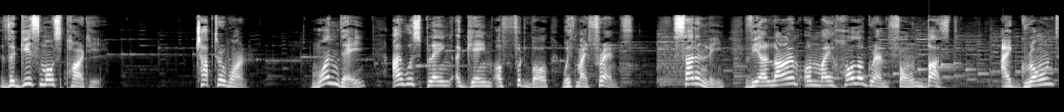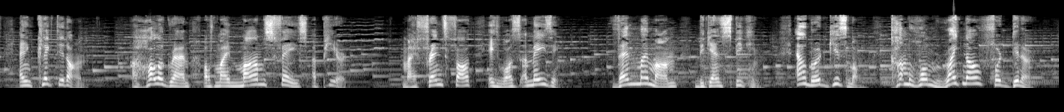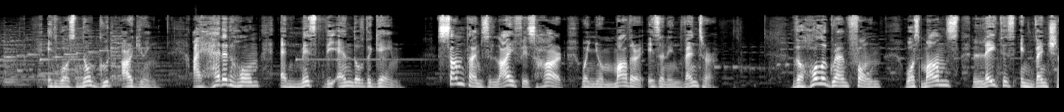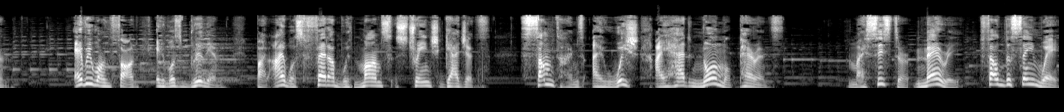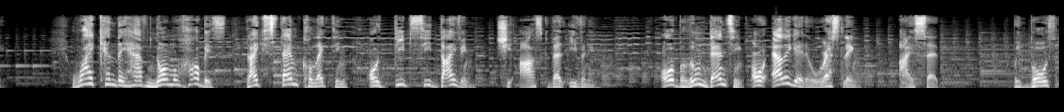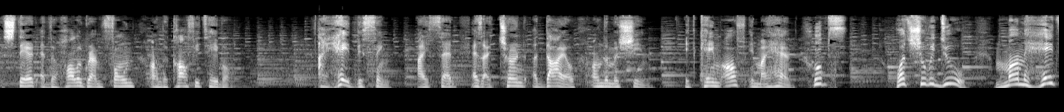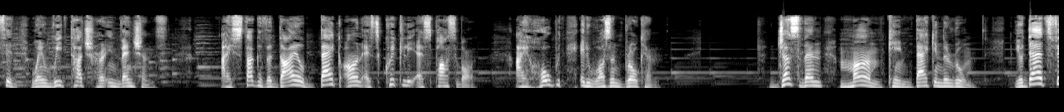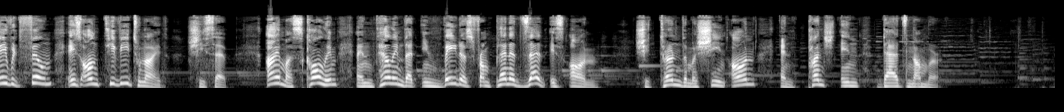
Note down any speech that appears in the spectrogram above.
The Gizmos Party. Chapter 1 One day, I was playing a game of football with my friends. Suddenly, the alarm on my hologram phone buzzed. I groaned and clicked it on. A hologram of my mom's face appeared. My friends thought it was amazing. Then my mom began speaking. Albert Gizmo, come home right now for dinner. It was no good arguing. I headed home and missed the end of the game. Sometimes life is hard when your mother is an inventor. The hologram phone was mom's latest invention. Everyone thought it was brilliant, but I was fed up with mom's strange gadgets. Sometimes I wish I had normal parents. My sister, Mary, felt the same way. Why can't they have normal hobbies like stamp collecting or deep sea diving? She asked that evening. Or balloon dancing or alligator wrestling, I said. We both stared at the hologram phone on the coffee table. I hate this thing, I said as I turned a dial on the machine. It came off in my hand. Oops! What should we do? Mom hates it when we touch her inventions. I stuck the dial back on as quickly as possible. I hoped it wasn't broken. Just then, Mom came back in the room. Your dad's favorite film is on TV tonight, she said. I must call him and tell him that Invaders from Planet Z is on. She turned the machine on and punched in Dad's number.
